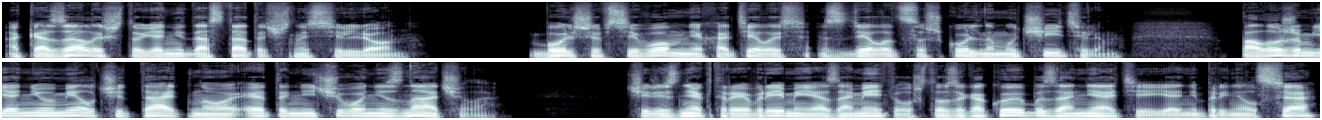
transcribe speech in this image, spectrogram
Оказалось, что я недостаточно силен. Больше всего мне хотелось сделаться школьным учителем. Положим, я не умел читать, но это ничего не значило. Через некоторое время я заметил, что за какое бы занятие я ни принялся,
